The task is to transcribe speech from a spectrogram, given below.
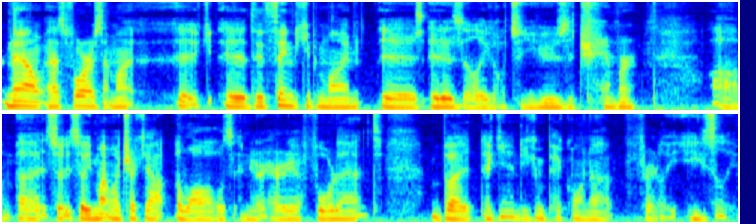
now, as far as that might the thing to keep in mind is it is illegal to use a jammer. Um, uh, so, so you might want to check out the laws in your area for that. But again, you can pick one up fairly easily.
